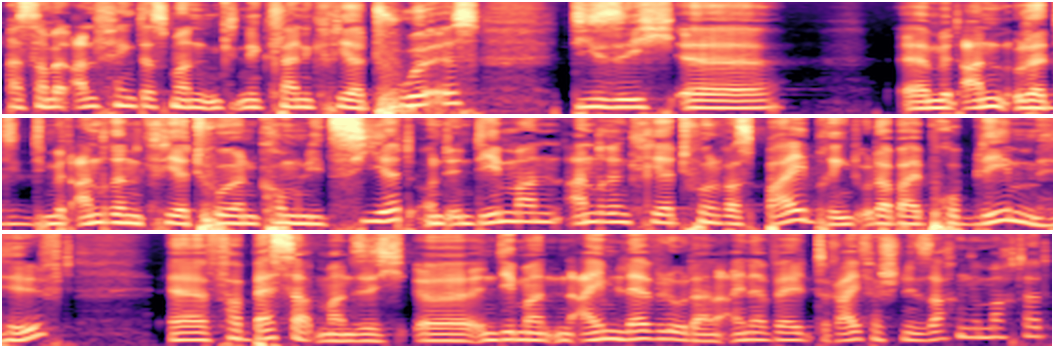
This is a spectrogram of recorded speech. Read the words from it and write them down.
das damit anfängt, dass man eine kleine Kreatur ist, die sich äh, äh, mit an oder die, die mit anderen Kreaturen kommuniziert und indem man anderen Kreaturen was beibringt oder bei Problemen hilft, äh, verbessert man sich, äh, indem man in einem Level oder in einer Welt drei verschiedene Sachen gemacht hat,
